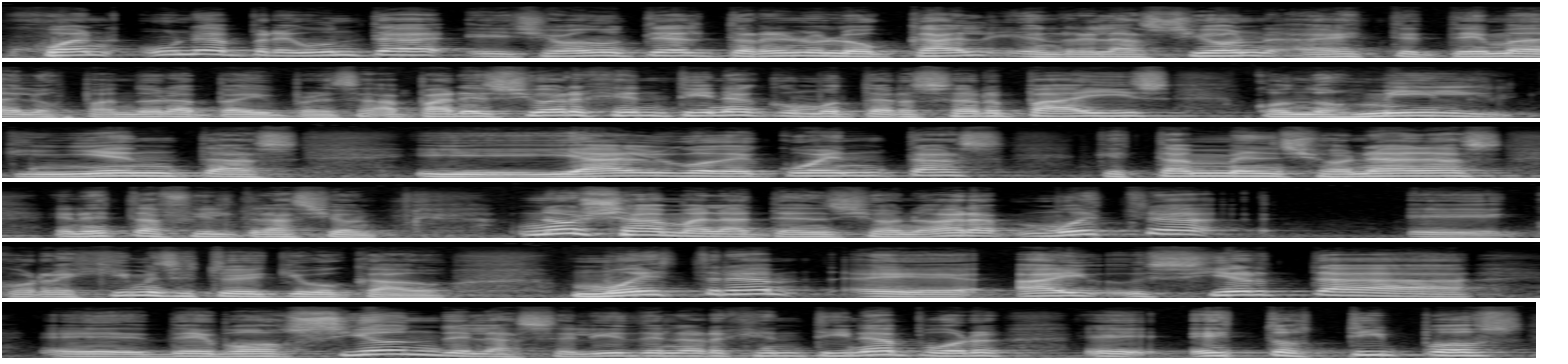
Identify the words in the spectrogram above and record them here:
Juan, una pregunta eh, llevándote al terreno local en relación a este tema de los Pandora Papers. Apareció Argentina como tercer país con 2.500 y, y algo de cuentas que están mencionadas en esta filtración. No llama la atención. Ahora, muestra eh, corregime si estoy equivocado, muestra, eh, hay cierta eh, devoción de la élites en Argentina por eh, estos tipos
